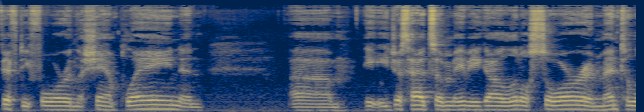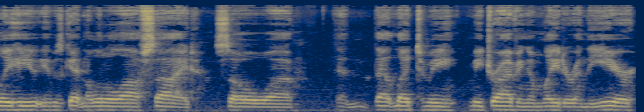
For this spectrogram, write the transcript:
54 in the Champlain, and Um, he, he, just had some, maybe he got a little sore and mentally he, he was getting a little offside. So, uh, and that led to me, me driving him later in the year.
